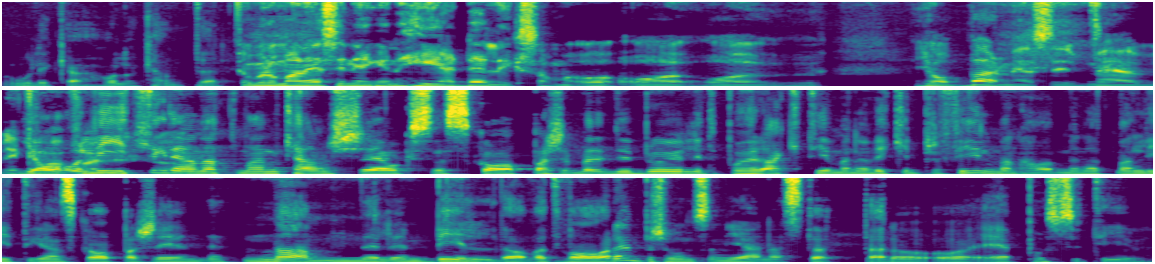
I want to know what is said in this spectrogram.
olika håll och kanter. Ja, men om man är sin egen herde liksom och, och, och jobbar med, med Ja, och lite så- grann att man kanske också skapar sig, det beror ju lite på hur aktiv man är och vilken profil man har, men att man lite grann skapar sig ett namn eller en bild av att vara en person som gärna stöttar och, och är positiv.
